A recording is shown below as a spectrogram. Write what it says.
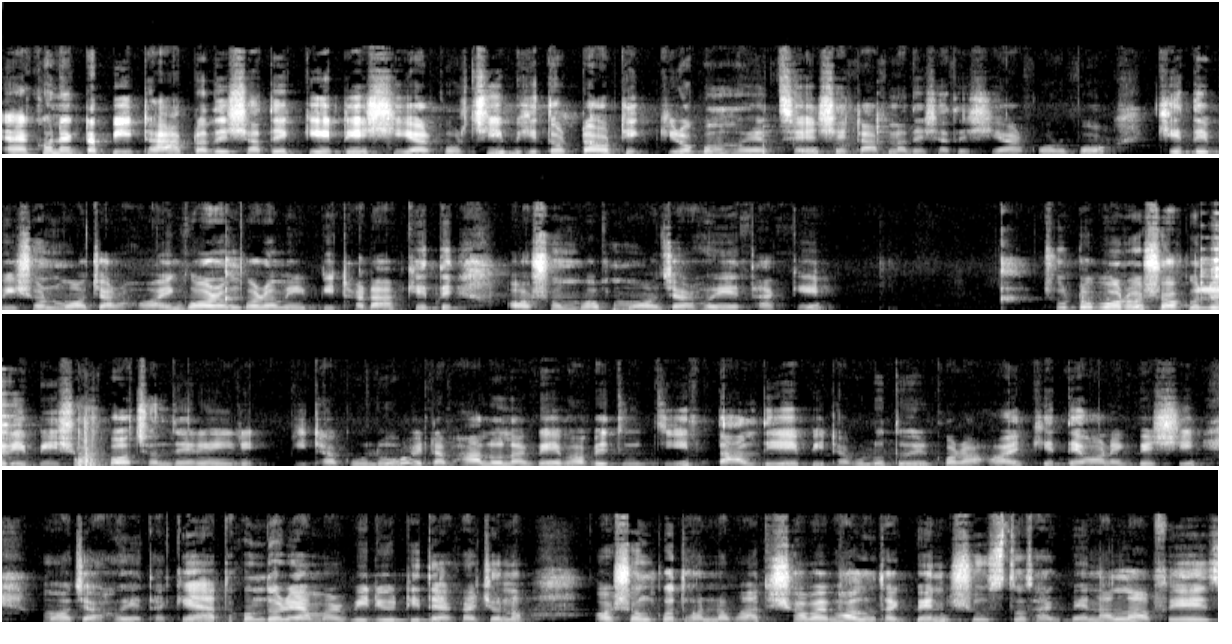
এখন একটা পিঠা আপনাদের সাথে কেটে শেয়ার করছি। ভিতরটাও ঠিক কীরকম হয়েছে সেটা আপনাদের সাথে শেয়ার করব। খেতে ভীষণ মজার হয়। গরম গরম এই পিঠাটা খেতে অসম্ভব মজার হয়ে থাকে। ছোট বড় সকলেরই ভীষণ পছন্দের এই পিঠাগুলো, এটা ভালো লাগবে। এভাবে দুটি তাল দিয়ে পিঠাগুলো তৈরি করা হয়। খেতে অনেক বেশি মজা হয়ে থাকে। এতক্ষণ ধরে আমার ভিডিওটি দেখার জন্য অসংখ্য ধন্যবাদ। সবাই ভালো থাকবেন, সুস্থ থাকবেন। আল্লাহ হাফেজ।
